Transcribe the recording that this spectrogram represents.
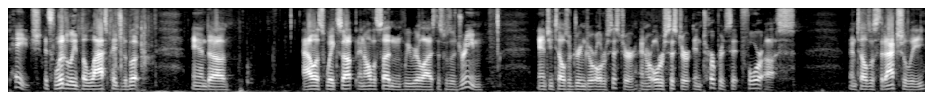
page. It's literally the last page of the book, and uh, Alice wakes up, and all of a sudden we realize this was a dream. And she tells her dream to her older sister, and her older sister interprets it for us and tells us that actually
